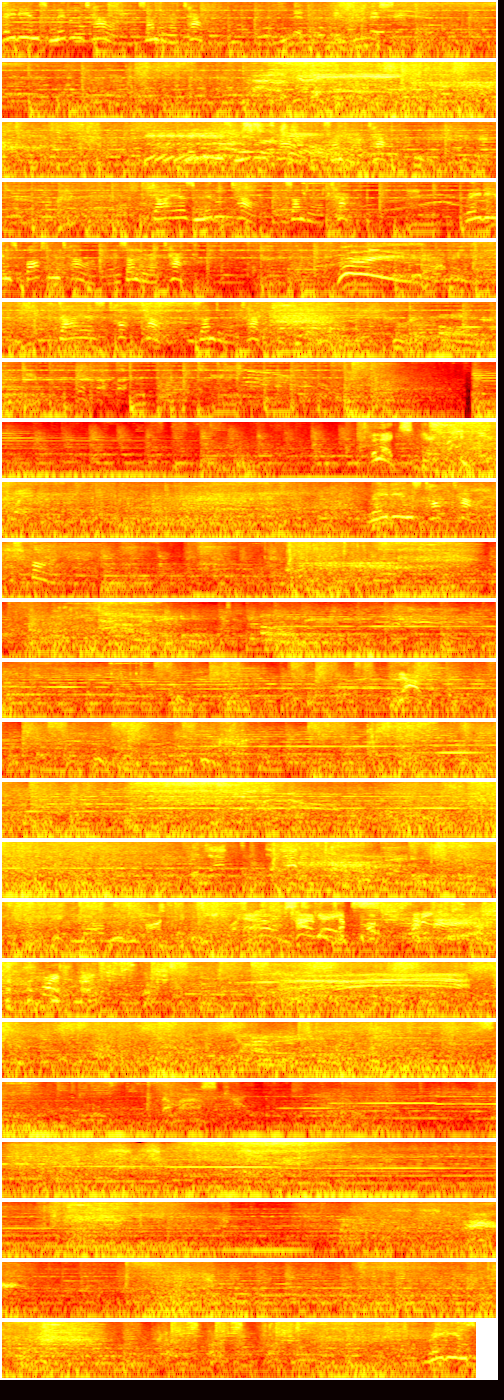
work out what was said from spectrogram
Radiant's middle tower is under attack. Middle is missing. Radiant's middle tower is under attack. Dire's middle tower is under attack. Radiant's bottom tower is under attack. Real, I mean, Dire's top tower is under attack. Let's get into Radiant's top tower has fallen.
